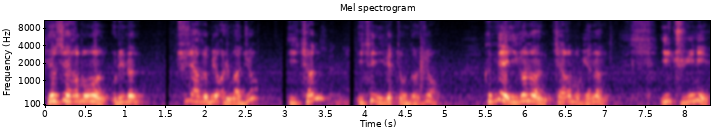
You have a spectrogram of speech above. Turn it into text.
그래서 제가 보면 우리는 투자금이 얼마죠? 2천, 2,200 정도죠. 근데 이거는 제가 보기에는 이 주인이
